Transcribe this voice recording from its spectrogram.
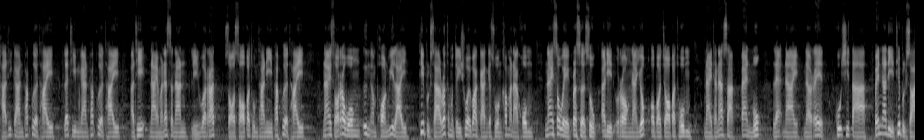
ขาธิการพักเพื่อไทย และทีมงานพักเพื่อไทย อาทินายมนัสนันหลินวรัตสสปทุมธานีพักเพื่อไทย นายสระวงอึ้งอัมพรวิไลที่ปรึกษารัฐมนตรีช่วยว่าการกระทรวงคมนาคม นายเสวกประเสริฐสุข อดีตรองนายกอบจปทุม นายธนศักดิ์แป้นมุก และนายนเรศคุชิตา เป็นอดีตที่ปรึกษา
